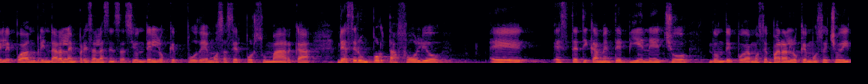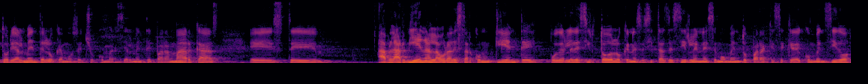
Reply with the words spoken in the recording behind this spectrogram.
que le puedan brindar a la empresa la sensación de lo que podemos hacer por su marca, de hacer un portafolio eh, estéticamente bien hecho, donde podamos separar lo que hemos hecho editorialmente, lo que hemos hecho comercialmente para marcas, este hablar bien a la hora de estar con un cliente, poderle decir todo lo que necesitas decirle en ese momento para que se quede convencido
